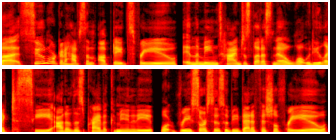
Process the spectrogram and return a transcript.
But soon we're going to have some updates for you. In the meantime, just let us know what would you like to see out of this private community? What resources would be beneficial for you?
